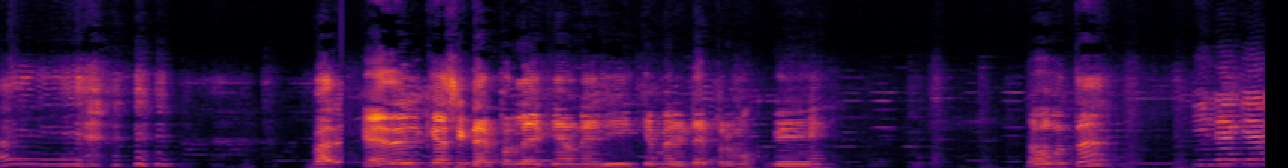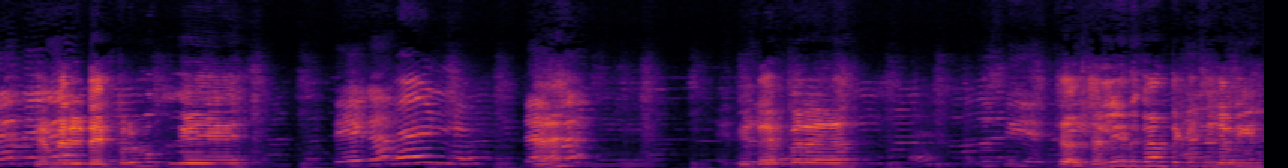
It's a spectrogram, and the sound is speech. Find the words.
ਹਾਏ। ਬਾਹਰ ਕਹਿੰਦੇ ਜੀ ਕਿ ਅਸੀਂ ਡਾਈਪਰ ਲੈ ਕੇ ਆਉਨੇ ਜੀ ਕਿ ਮੇਰੇ ਡਾਈਪਰ ਮੁੱਕ ਗਏ। ਦੋ ਪੁੱਤ। ਕੀ ਲੈ ਕੇ ਆ ਰਹੇ ਕਿ ਮੇਰੇ ਡਾਈਪਰ ਮੁੱਕ ਗਏ। ਤੇਗ? ਹੈ? ਕਿ ਡਾਈਪਰ ਤੁਸੀਂ ਚੱਲ ਚੱਲੀਏ ਦੁਕਾਨ ਤੇ ਕਿੱਥੇ ਚੱਲੀਏ?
